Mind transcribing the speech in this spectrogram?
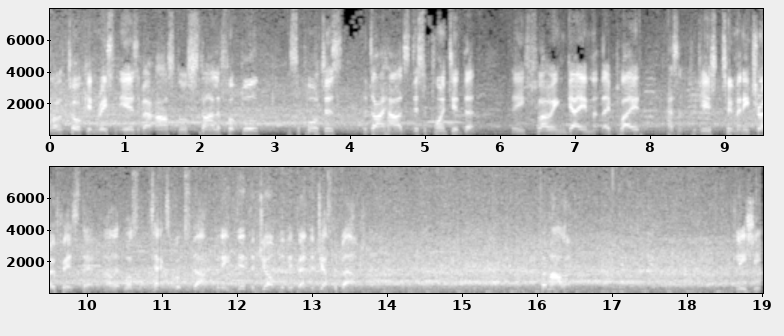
A lot of talk in recent years about Arsenal's style of football. The supporters, the diehards, disappointed that the flowing game that they played hasn't produced too many trophies. There, well, it wasn't textbook stuff, but he did the job, the defender, just about. Vermaelen. Clichy.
